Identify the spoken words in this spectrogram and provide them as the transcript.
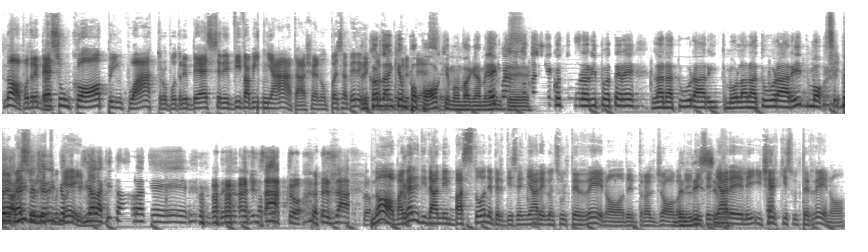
No, potrebbe essere un co-op in quattro, potrebbe essere Viva Pignata, cioè non puoi sapere Ricorda anche un po' essere. Pokémon E vagamente. roba lì che continuano a ripetere la natura a ritmo, la natura a ritmo. Sì, Veramente c'è il rischio ritmo che sia la chitarra che... esatto, esatto. No, magari ti danno il bastone per disegnare sul terreno dentro al gioco, devi Bellissimo. disegnare le- i cerchi sul terreno.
